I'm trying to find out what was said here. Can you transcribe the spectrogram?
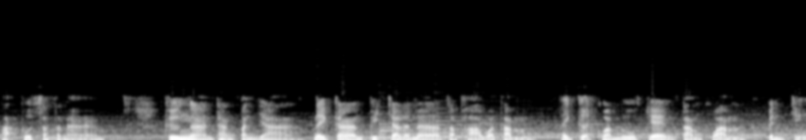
พระพุทธศาสนา คืองานทางปัญญาในการพิจารณาสภาวธรรม ให้เกิดความรู้แจ้งตามความเป็นจริง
